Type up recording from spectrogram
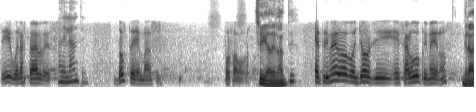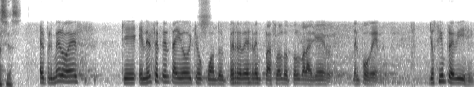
Sí, buenas tardes. Adelante. Dos temas, por favor. Sí, adelante. El primero, don Giorgi, eh, saludo primero. Gracias. El primero es que en el 78, cuando el PRD reemplazó al doctor Balaguer del poder, yo siempre dije,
